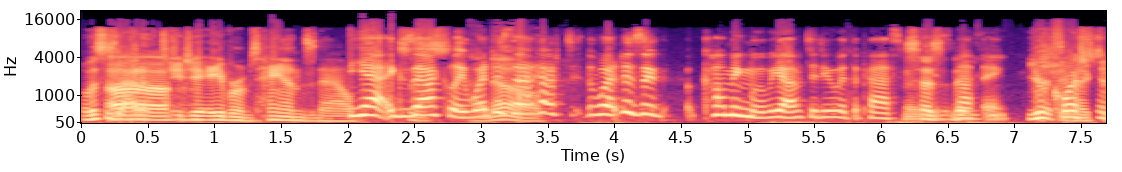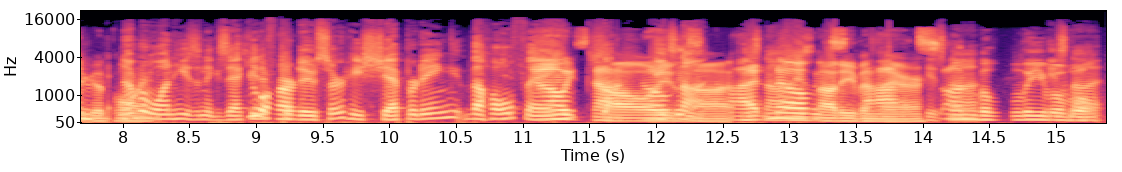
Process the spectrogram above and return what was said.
Well, this is out Uh, of J.J. Abrams' hands now. Yeah, exactly. I What does that have to what does a coming movie have to do with the past movie? It says that- Nothing. Your She question. Number one, he's an executive are- producer. He's shepherding the whole thing. No, he's not. No, No, he's not. He's not. No, He's not it's even there. It's He's unbelievable. He's not.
